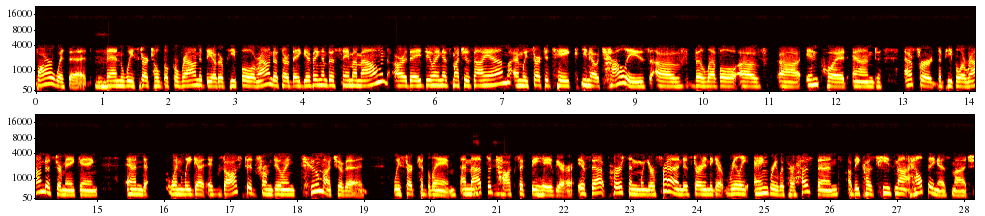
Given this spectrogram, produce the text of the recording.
far with it, mm. then we start to look around at the other people around us. Are they giving the same amount? Are they doing as much as I am? And we start to take, you know, tallies of the level of uh, input and effort the people around us are making. And when we get exhausted from doing too much of it, we start to blame. And that's a toxic behavior. If that person, your friend is starting to get really angry with her husband uh, because he's not helping as much,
